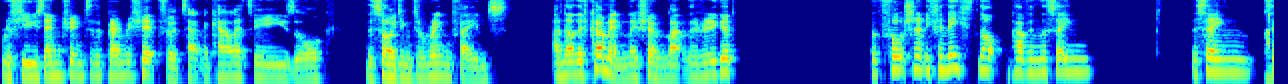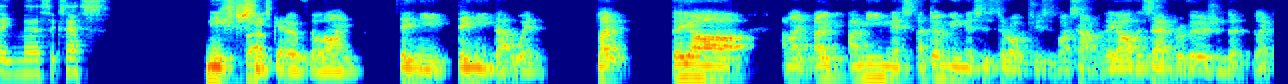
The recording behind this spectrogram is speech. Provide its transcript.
refused entry into the Premiership for technicalities or deciding to ring fades. And now they've come in and they've shown that they're really good. Unfortunately for Neath, not having the same the same same uh, success Neath just but... need to get over the line. They need they need that win. Like they are, and I, I I mean this. I don't mean this as derogatory as it might sound, but they are the Zebre version that like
